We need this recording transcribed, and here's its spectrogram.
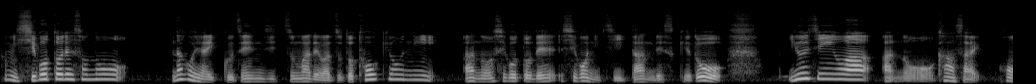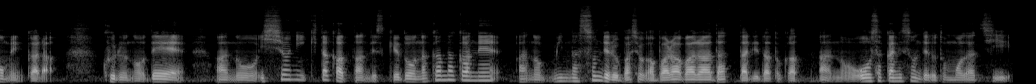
ふみ仕事でその、名古屋行く前日まではずっと東京に、あの、仕事で4、5日いたんですけど、友人は、あの、関西方面から来るので、あの、一緒に行きたかったんですけど、なかなかね、あの、みんな住んでる場所がバラバラだったりだとか、あの、大阪に住んでる友達、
